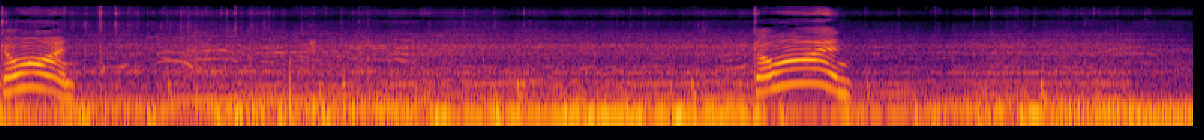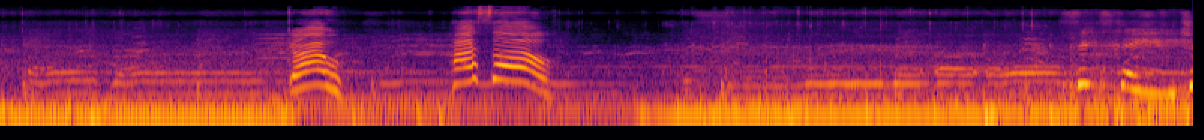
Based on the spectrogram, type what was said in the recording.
Go on. Go on. Go. Hustle. 16.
